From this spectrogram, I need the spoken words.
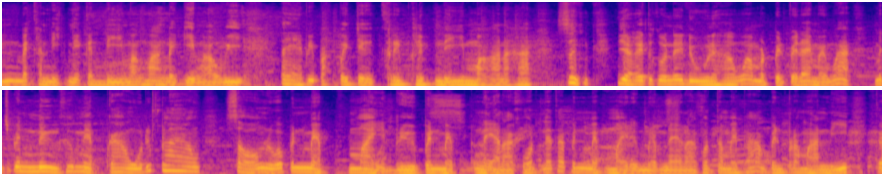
นต์แมคานิกเนี่ยก็ดีมากๆในเกม RV แต่พี่ปักไปเจอคลิปคลิปนี้มานะฮะ ซึ่งอยากให้ทุกคนได้ดูนะฮะว่ามันเป็นไปได้ไหมว่า มันจะเป็นหนึ่งคือแมปเก่าหรือเปล่าสองหรือว่าเป็นแมปใหม่หรือเป็นแมปในอนาคต และถ้าเป็นแมปใหม่หรือแมปในอนาคตทำไมภาพเป็นประมาณนี้ ก็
